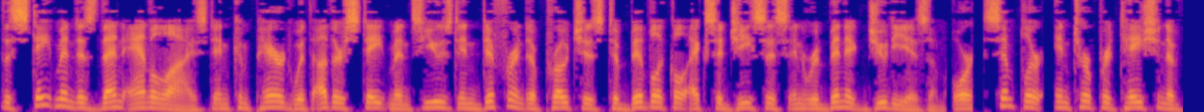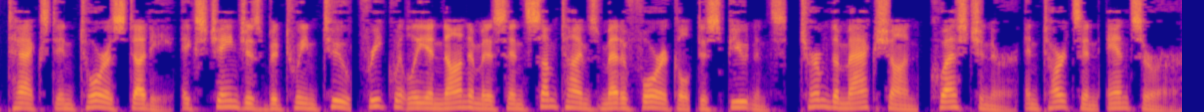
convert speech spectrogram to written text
The statement is then analyzed and compared with other statements used in different approaches to biblical exegesis in Rabbinic Judaism or, simpler, interpretation of text in Torah study exchanges between two frequently anonymous and sometimes metaphorical disputants, termed the makshon questioner and tartzin answerer.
